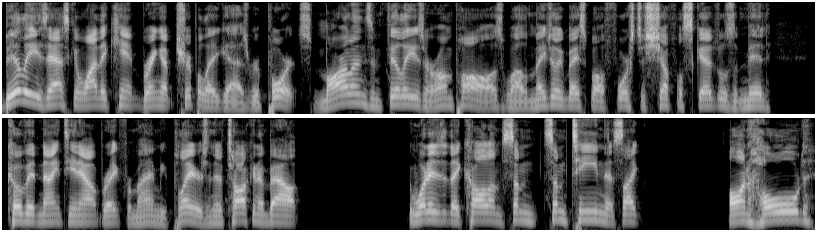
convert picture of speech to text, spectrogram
Billy is asking why they can't bring up AAA guys. Reports Marlins and Phillies are on pause while Major League Baseball forced to shuffle schedules amid COVID 19 outbreak for Miami players. And they're talking about what is it they call them? Some, some team that's like on hold,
